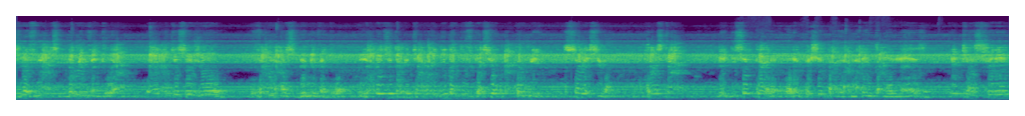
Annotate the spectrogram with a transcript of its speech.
19 mars 2023 et entre ce jour 20 mars 2023. Les résultats du travail d'identification accompli sont les suivants. Constat de 17 corps repêchés par la marine camerounaise et transférés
